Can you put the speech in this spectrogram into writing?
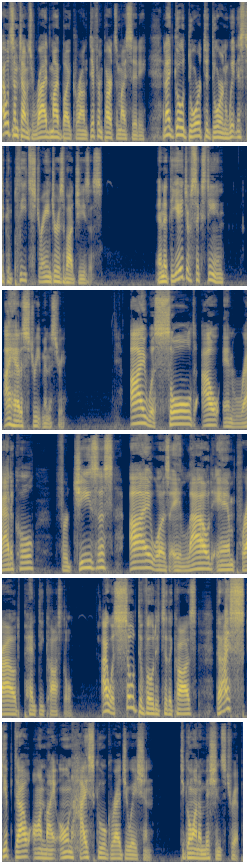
I would sometimes ride my bike around different parts of my city, and I'd go door to door and witness to complete strangers about Jesus. And at the age of 16, I had a street ministry. I was sold out and radical for Jesus. I was a loud and proud Pentecostal. I was so devoted to the cause that I skipped out on my own high school graduation to go on a missions trip,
